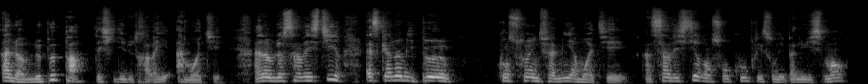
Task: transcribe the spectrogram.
Un homme ne peut pas décider de travailler à moitié. Un homme doit s'investir. Est-ce qu'un homme, il peut construire une famille à moitié? S'investir dans son couple et son épanouissement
